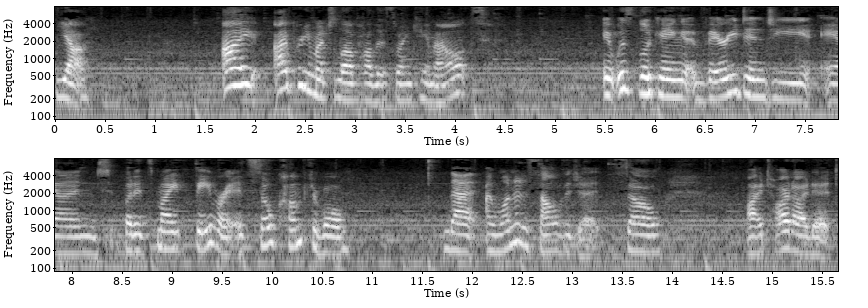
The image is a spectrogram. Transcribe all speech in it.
yeah. I, I pretty much love how this one came out. It was looking very dingy and, but it's my favorite. It's so comfortable that I wanted to salvage it. So I tie-dyed it.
